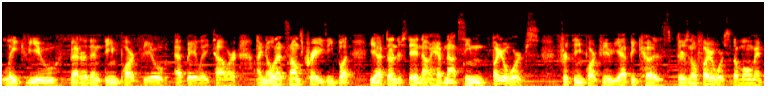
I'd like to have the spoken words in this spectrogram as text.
Lake View better than Theme Park View at Bay Lake Tower. I know that sounds crazy, but you have to understand now, I have not seen fireworks for Theme Park View yet because there's no fireworks at the moment.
